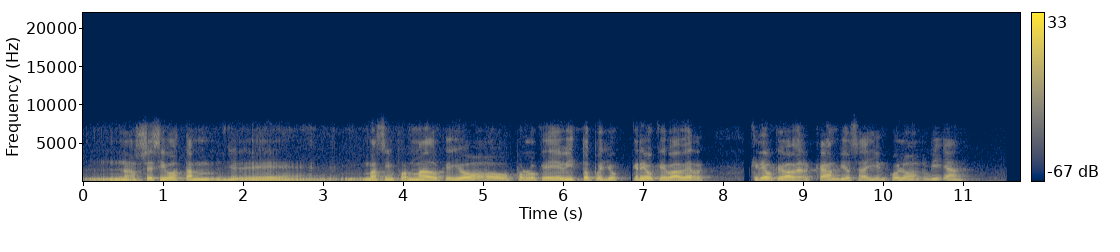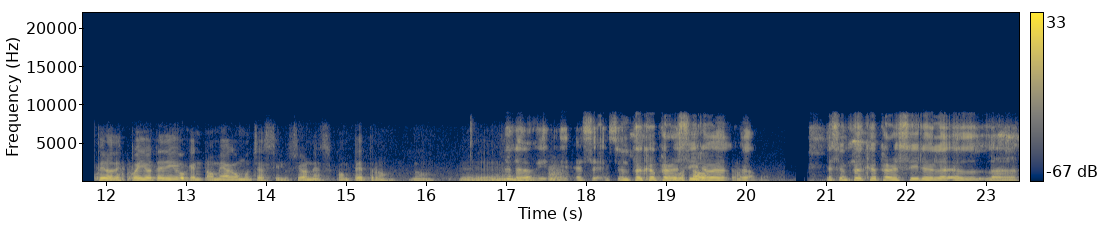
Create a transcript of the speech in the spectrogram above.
no sé si vos están, eh, más informado que yo, por lo que he visto, pues yo creo que va a haber, creo que va a haber cambios ahí en Colombia, pero después yo te digo que no me hago muchas ilusiones con Petro, ¿no? Eh, no, no, es, es, un poco parecido a, es un poco parecido la,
